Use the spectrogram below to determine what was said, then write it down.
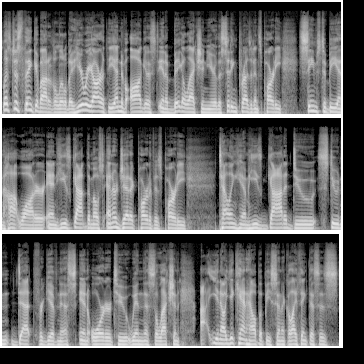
let's just think about it a little bit. Here we are at the end of August in a big election year. The sitting president's party seems to be in hot water and he's got the most energetic part of his party telling him he's got to do student debt forgiveness in order to win this election. You know, you can't help but be cynical. I think this is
